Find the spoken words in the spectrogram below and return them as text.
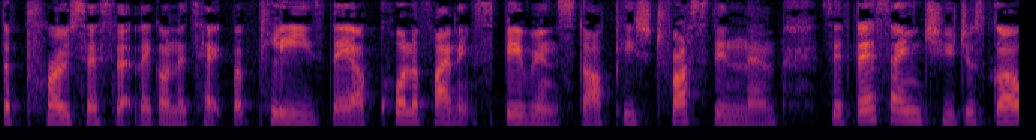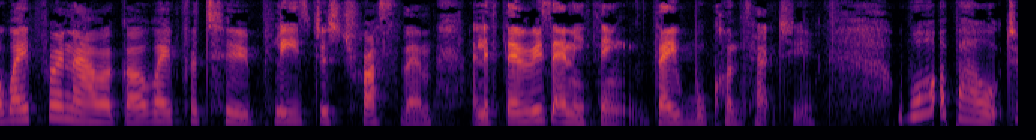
the process that they're going to take but please they are qualified and experienced staff. Please trust in them. So if they're saying to you just go away for an hour go away for two please just trust them. And if there is anything they will contact you. What about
